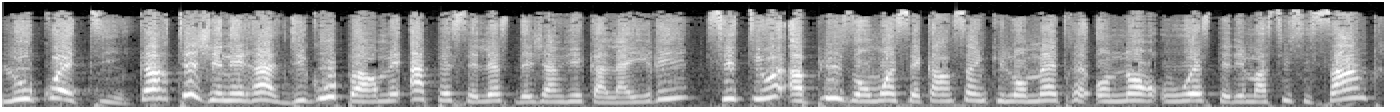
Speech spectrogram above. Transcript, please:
Loukweti, quartier général du groupe armé AP Céleste de Janvier Kalaïri, situé à plus ou moins 55 km au nord-ouest de Massissi Centre,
